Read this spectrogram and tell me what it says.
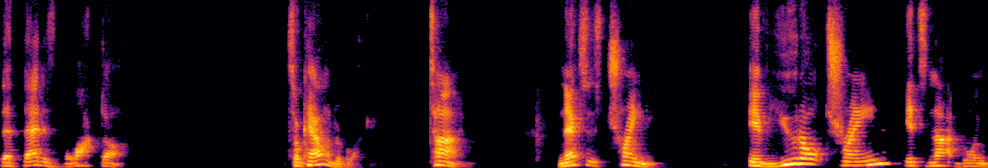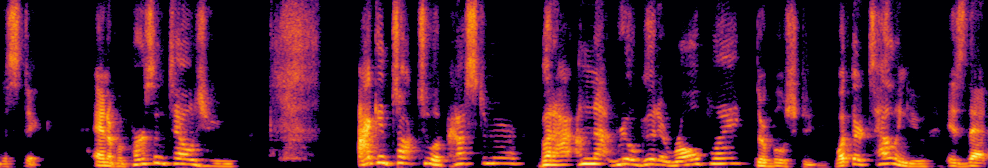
that that is blocked off. So calendar blocking, time. Next is training. If you don't train, it's not going to stick. And if a person tells you, I can talk to a customer, but I, am not real good at role play, they're bullshitting you. What they're telling you is that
